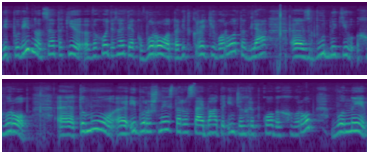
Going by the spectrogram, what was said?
Відповідно, це такі е, виходять, знаєте, як ворота, відкриті ворота для е, збудників хвороб. Е, Тому і борошниста роса, і багато інших грибкових хвороб вони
